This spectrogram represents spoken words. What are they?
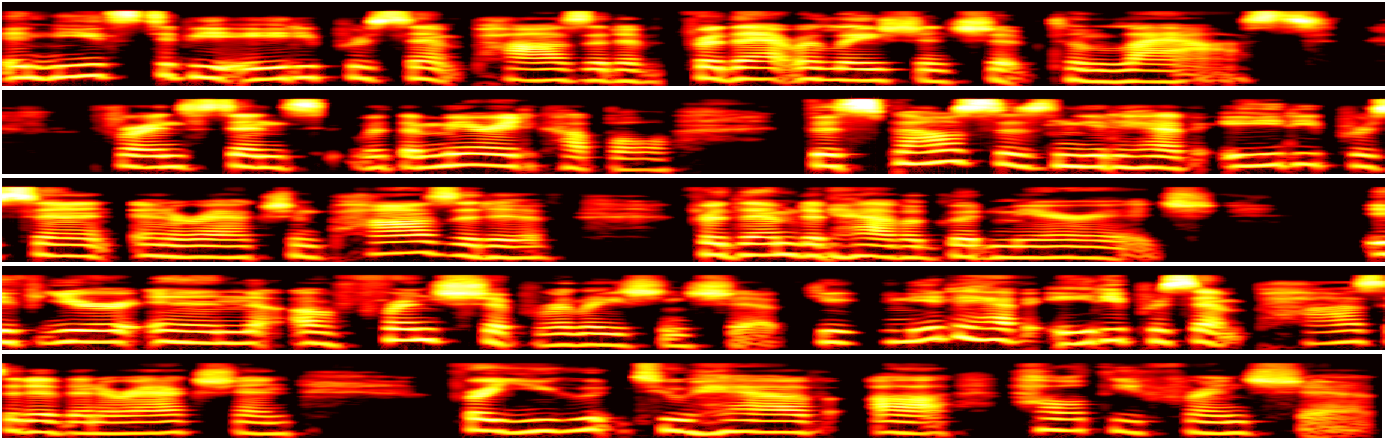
It needs to be 80% positive for that relationship to last. For instance, with a married couple, the spouses need to have 80% interaction positive for them to have a good marriage if you're in a friendship relationship, you need to have 80% positive interaction for you to have a healthy friendship.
